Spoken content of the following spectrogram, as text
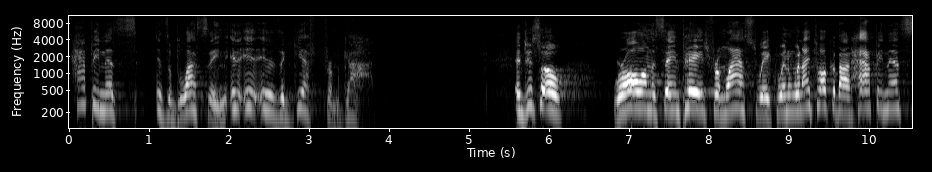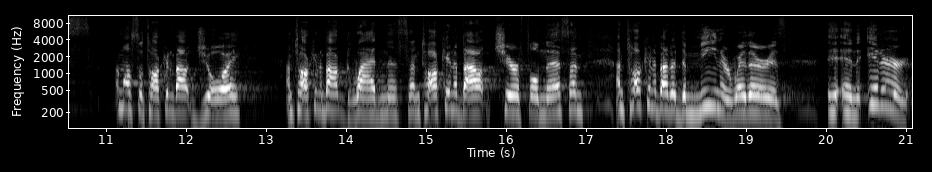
happiness is a blessing, it, it is a gift from God. And just so we're all on the same page from last week. When, when I talk about happiness, I'm also talking about joy. I'm talking about gladness. I'm talking about cheerfulness. I'm, I'm talking about a demeanor where there is an inner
